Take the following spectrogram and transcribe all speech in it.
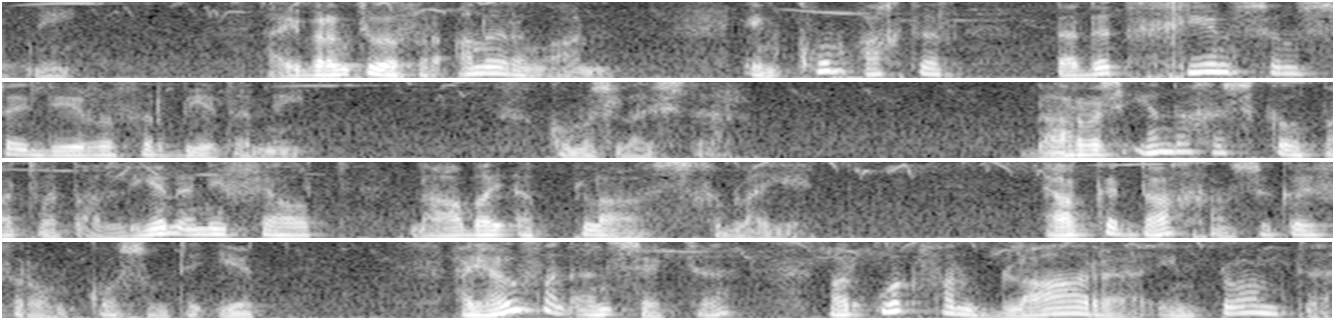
het nie. Hy bring toe 'n verandering aan en kom agter dat dit geensins sy lewe verbeter nie. Kom ons luister. Daar was eendag 'n skilpad wat alleen in die veld naby 'n plaas gebly het. Elke dag gaan soek hy vir hom kos om te eet. Hy hou van insekte, maar ook van blare en plante.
